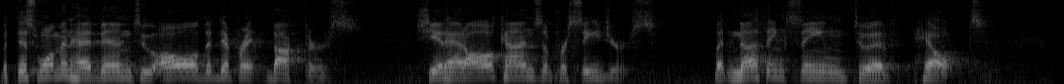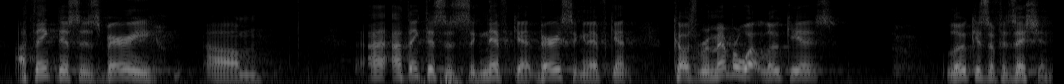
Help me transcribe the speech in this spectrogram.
But this woman had been to all the different doctors. She had had all kinds of procedures, but nothing seemed to have helped. I think this is very, um, I, I think this is significant, very significant, Because remember what Luke is? Luke is a physician,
